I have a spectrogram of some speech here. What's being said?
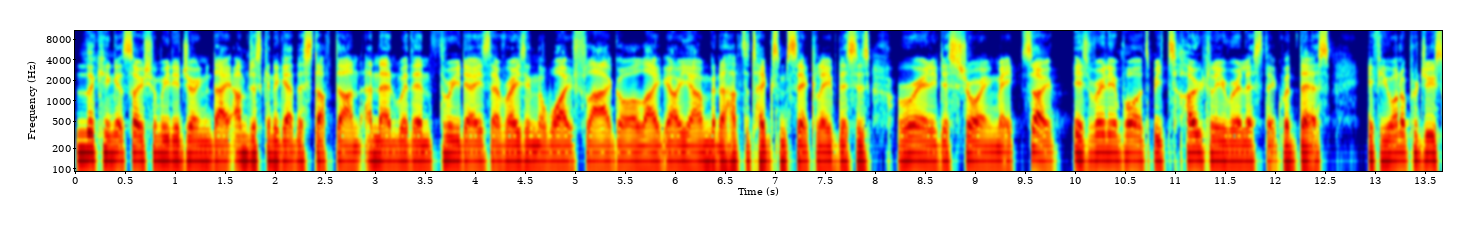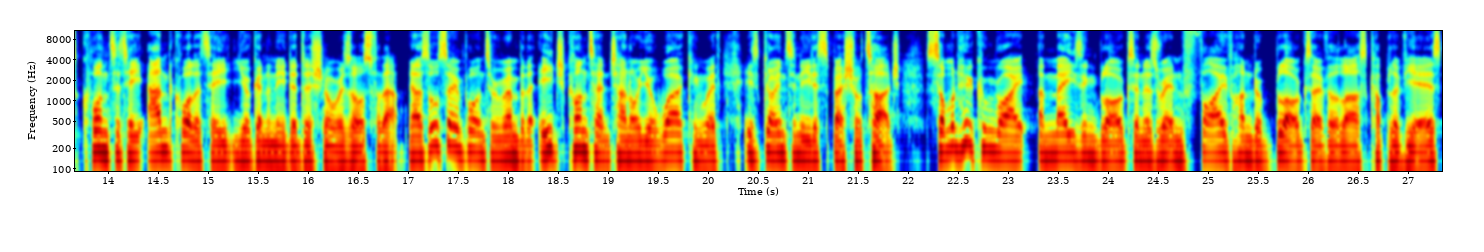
looking at social media during the day. I'm just going to get this stuff done." And then within 3 days they're raising the white flag or like, "Oh yeah, I'm going to have to take some sick leave. This is really destroying me." So, it's really important to be totally realistic with this. If you want to produce quantity and quality, you're going to need additional resource for that. Now, it's also important to remember that each content channel you're working with is going to need a special touch. Someone who can write amazing blogs and has written 500 blogs over the last couple of years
